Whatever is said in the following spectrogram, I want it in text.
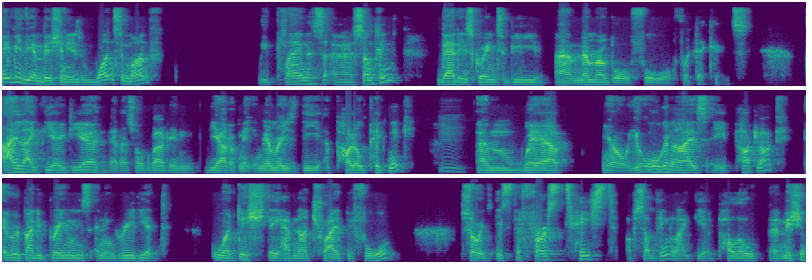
Maybe the ambition is once a month, we plan uh, something that is going to be uh, memorable for, for decades. I like the idea that I talk about in The Art of Making Memories, the Apollo picnic, Mm. um, where you know you organize a potluck. Everybody brings an ingredient or a dish they have not tried before. So it, it's the first taste of something like the Apollo uh, mission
